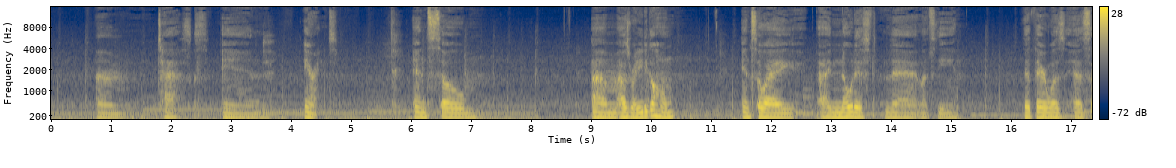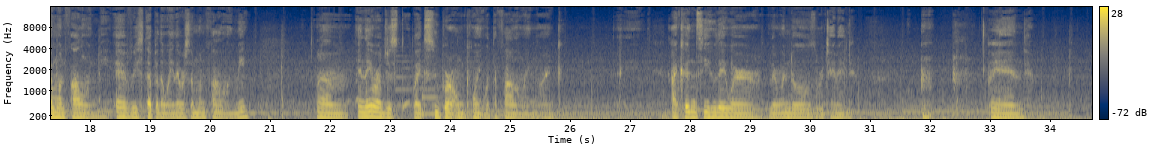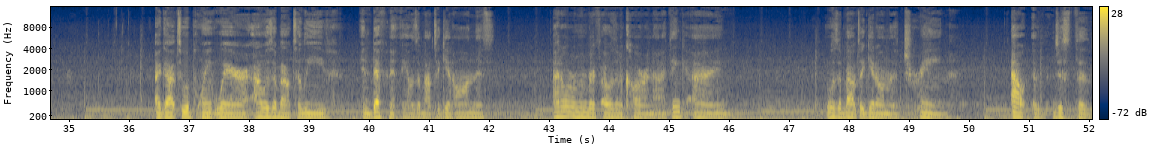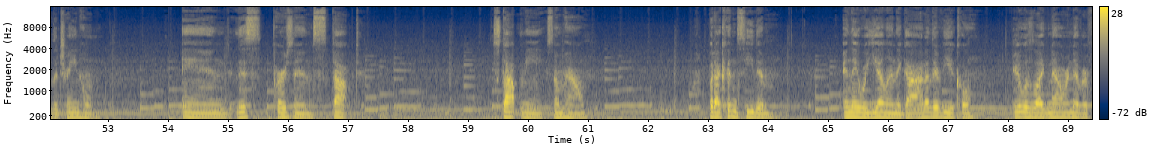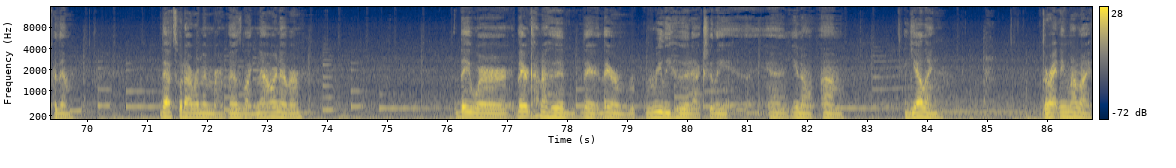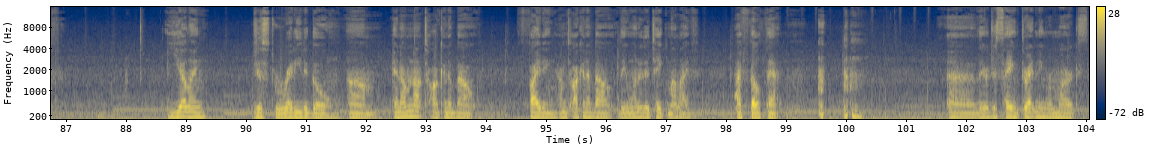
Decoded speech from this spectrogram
um, tasks and errands. And so um, I was ready to go home. And so I I noticed that let's see that there was uh, someone following me every step of the way. There was someone following me. Um, and they were just like super on point with the following. Like I couldn't see who they were. Their windows were tinted. and I got to a point where I was about to leave indefinitely. I was about to get on this. I don't remember if I was in a car or not. I think I was about to get on the train out of just the, the train home. And this person stopped. Stopped me somehow. But I couldn't see them and they were yelling. They got out of their vehicle. It was like now or never for them. That's what I remember. It was like now or never. They were they're kind of hood. They're they're really hood actually, and you know, um, yelling, threatening my life, yelling, just ready to go. Um, and I'm not talking about fighting. I'm talking about they wanted to take my life. I felt that. uh, they were just saying threatening remarks.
